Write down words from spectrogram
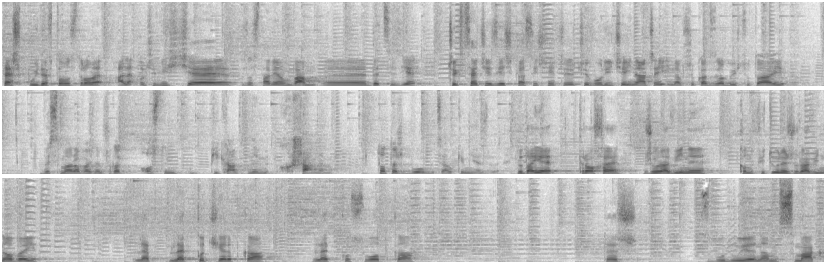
też pójdę w tą stronę, ale oczywiście zostawiam Wam e, decyzję, czy chcecie zjeść klasycznie, czy, czy wolicie inaczej i na przykład zrobić tutaj, wysmarować na przykład ostrym, pikantnym chrzanem. To też byłoby całkiem niezłe. Dodaję trochę żurawiny, konfitury żurawinowej, le, lekko cierpka, lekko słodka, też zbuduje nam smak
